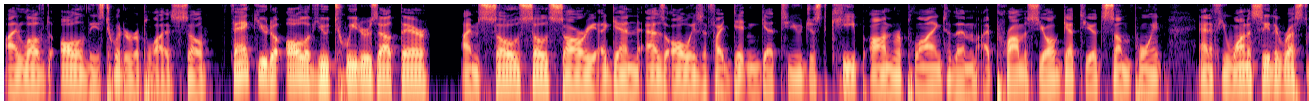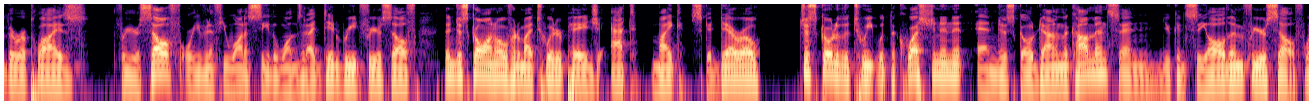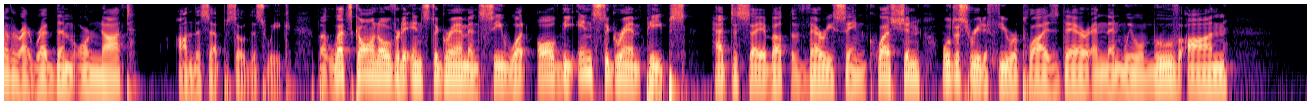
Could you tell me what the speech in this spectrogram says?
I loved all of these Twitter replies, so thank you to all of you tweeters out there. I'm so, so sorry. Again, as always, if I didn't get to you, just keep on replying to them. I promise you I'll get to you at some point. And if you want to see the rest of the replies for yourself, or even if you want to see the ones that I did read for yourself, then just go on over to my Twitter page at Mike Scudero. Just go to the tweet with the question in it and just go down in the comments, and you can see all of them for yourself, whether I read them or not on this episode this week. But let's go on over to Instagram and see what all the Instagram peeps had to say about the very same question. We'll just read a few replies there, and then we will move on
